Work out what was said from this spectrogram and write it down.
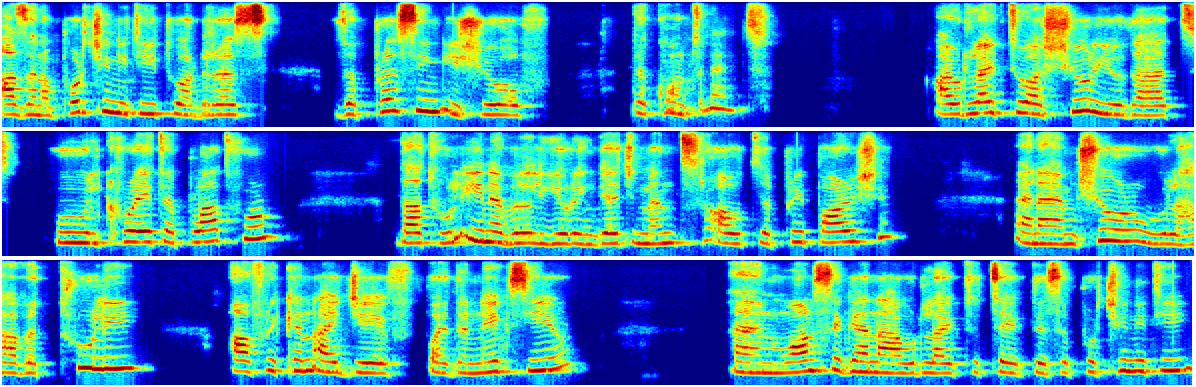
as an opportunity to address the pressing issue of the continent. I would like to assure you that we will create a platform that will enable your engagement throughout the preparation. And I am sure we will have a truly African IGF by the next year. And once again, I would like to take this opportunity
